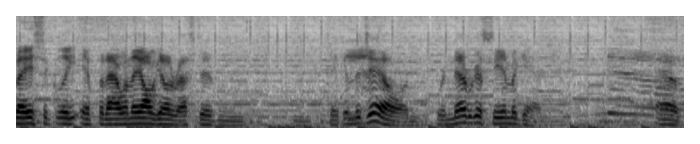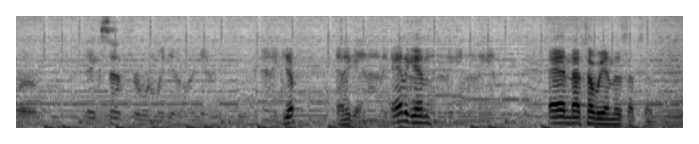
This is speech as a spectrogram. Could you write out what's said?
basically it for that one. They all get arrested and, and taken to jail, and we're never gonna see him again, no. ever. Except for when we do again. And again. Yep, And and again, and and again, and again and again. and that's how we end this episode.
